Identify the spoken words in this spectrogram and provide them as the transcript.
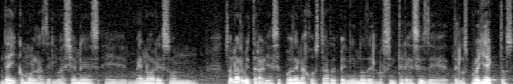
de ahí como las derivaciones eh, menores son son arbitrarias, se pueden ajustar dependiendo de los intereses de, los proyectos.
